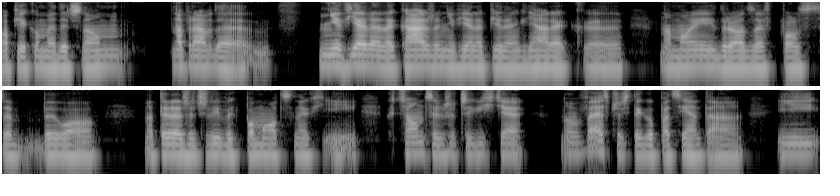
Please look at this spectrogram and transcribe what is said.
opieką medyczną. Naprawdę niewiele lekarzy, niewiele pielęgniarek e, na mojej drodze w Polsce było na tyle życzliwych, pomocnych i chcących rzeczywiście no, wesprzeć tego pacjenta. I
